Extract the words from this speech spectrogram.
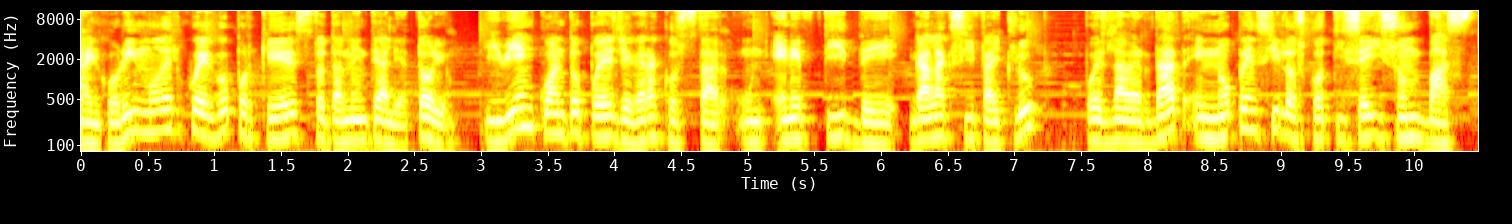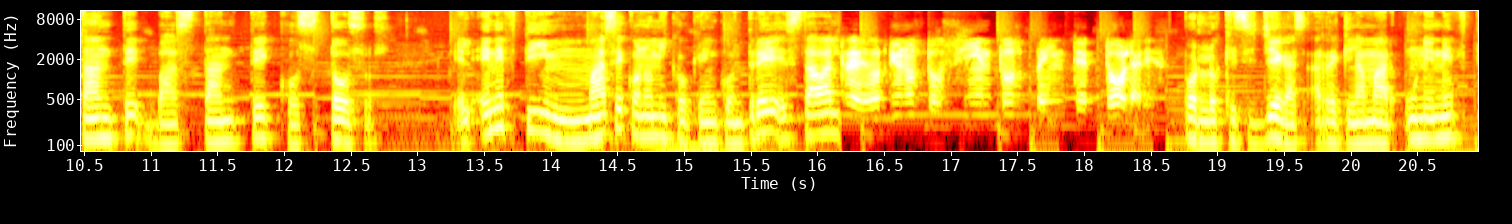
algoritmo del juego porque es totalmente aleatorio. Y bien, ¿cuánto puede llegar a costar un NFT de Galaxy Fight Club? Pues la verdad en OpenSea los COTI son bastante, bastante costosos. El NFT más económico que encontré estaba alrededor de unos 220 dólares. Por lo que si llegas a reclamar un NFT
